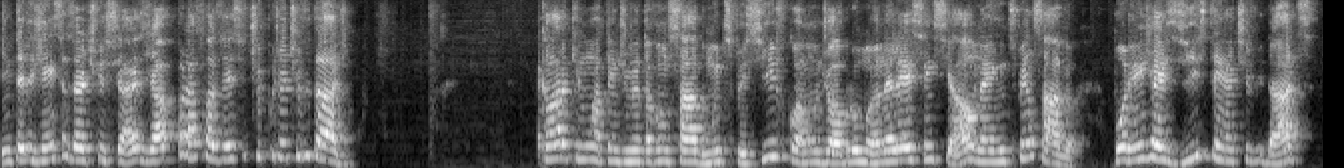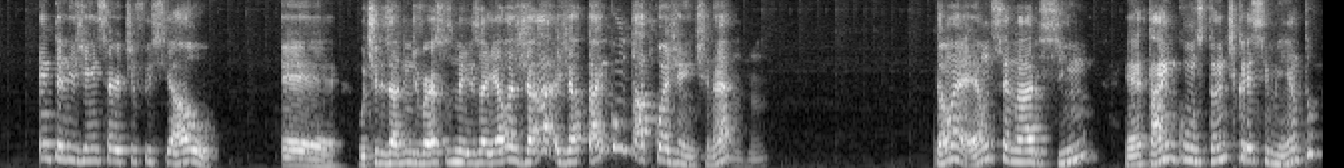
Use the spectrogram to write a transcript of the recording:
Inteligências artificiais já para fazer esse tipo de atividade. É claro que num atendimento avançado muito específico, a mão de obra humana é essencial, né, é indispensável. Porém, já existem atividades que a inteligência artificial é, utilizada em diversos meios aí, ela já já está em contato com a gente, né? Uhum. Então é, é, um cenário sim, está é, tá em constante crescimento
